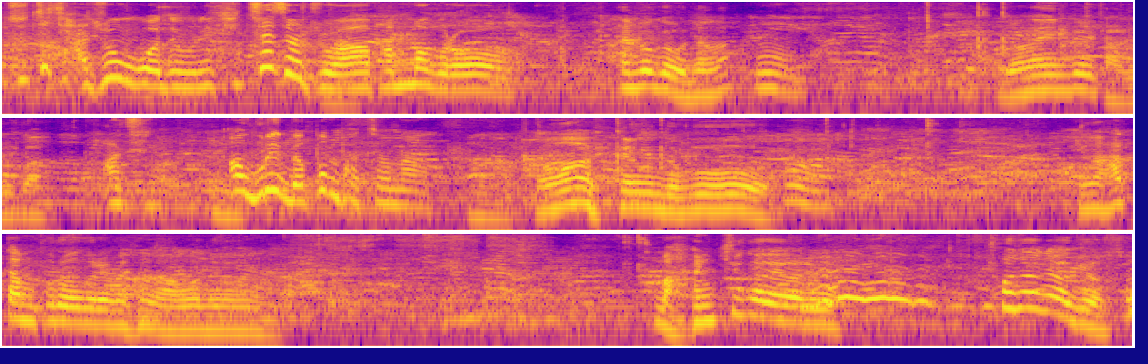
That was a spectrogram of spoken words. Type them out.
진짜 자주 오거든. 우리 진짜 자주 와 밥 먹으러. 새벽에 오잖아. 응. 연예인들 자주 가. 아 진짜. 아 우리 몇 번 봤잖아. 어. 영화 배우 누구 어. 이거 핫한 프로그램에서 나오는 만취가 돼가지고 초저녁이었어.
